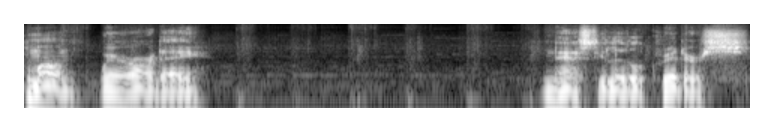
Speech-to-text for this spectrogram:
Come on, where are they? Nasty little critters.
